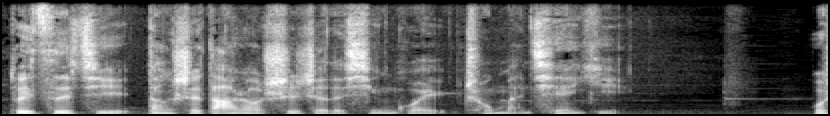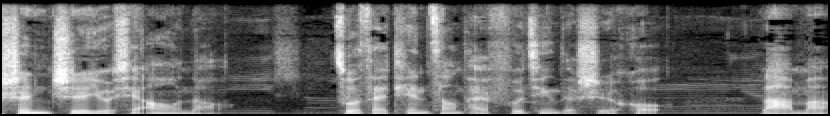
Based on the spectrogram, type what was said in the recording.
对自己当时打扰逝者的行为充满歉意，我甚至有些懊恼。坐在天葬台附近的时候，喇嘛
